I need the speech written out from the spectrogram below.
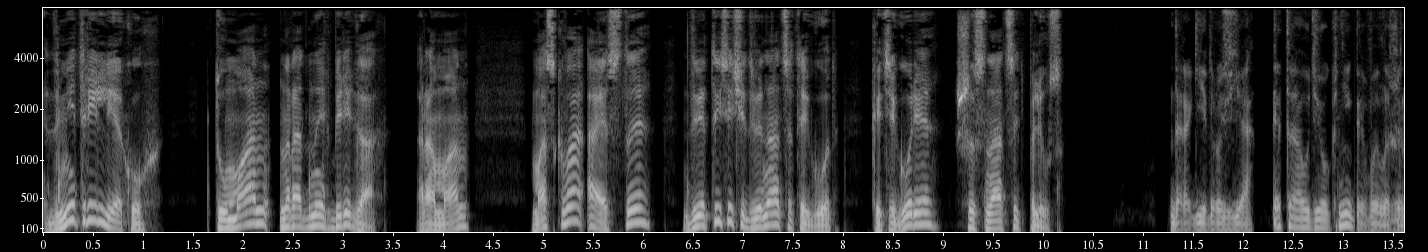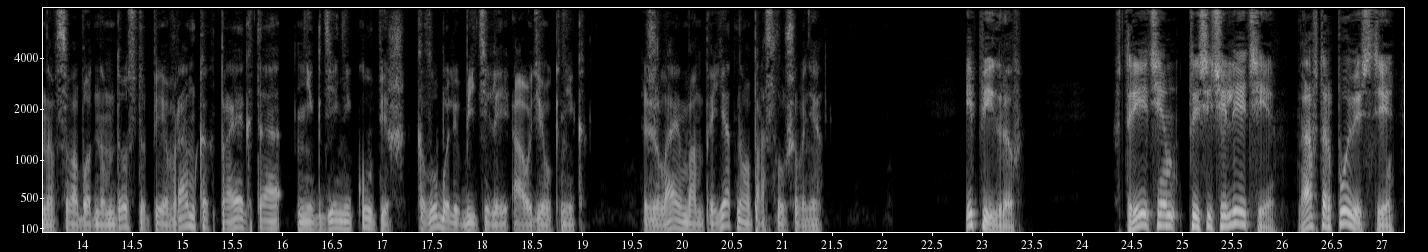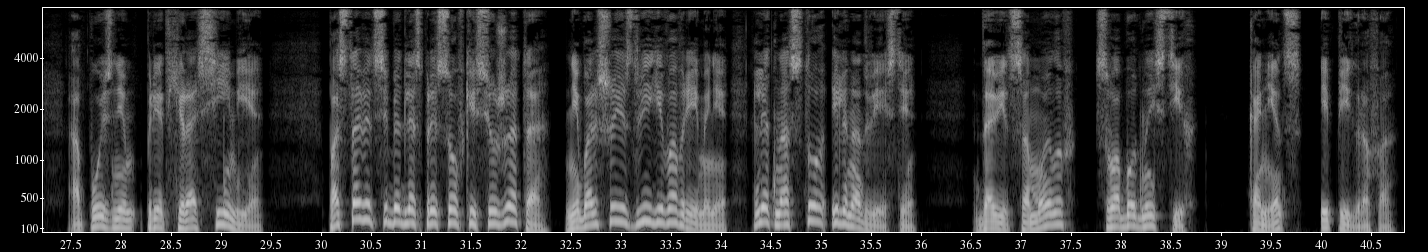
Дмитрий Лекух. Туман на родных берегах. Роман. Москва АСТ. 2012 год. Категория 16+. Дорогие друзья, эта аудиокнига выложена в свободном доступе в рамках проекта «Нигде не купишь» Клуба любителей аудиокниг. Желаем вам приятного прослушивания. Эпиграф. В третьем тысячелетии автор повести о позднем предхиросимье поставит себе для спрессовки сюжета небольшие сдвиги во времени, лет на сто или на двести. Давид Самойлов, «Свободный стих», конец эпиграфа.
